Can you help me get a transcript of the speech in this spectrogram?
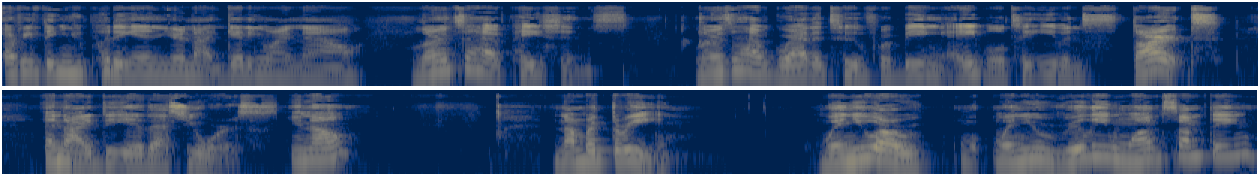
everything you putting in you're not getting right now. Learn to have patience. Learn to have gratitude for being able to even start an idea that's yours, you know? Number 3. When you are when you really want something,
